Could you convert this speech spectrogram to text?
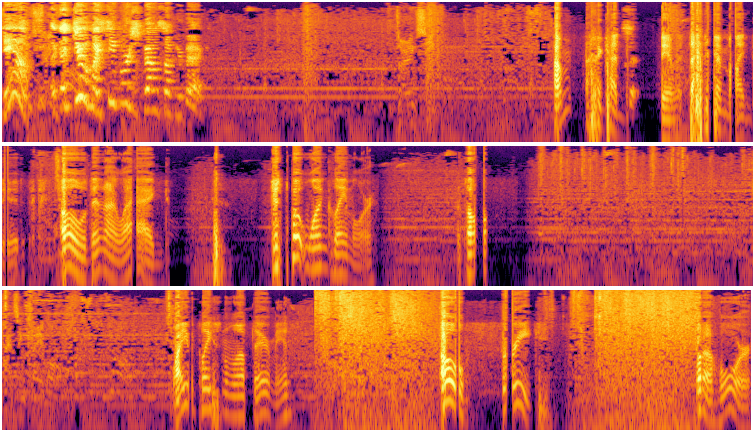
Damn! Like, I do! My C4 just bounced off your back. I'm. God damn it! That didn't mine did. Oh, then I lagged. Just put one claymore. That's all. Why are you placing them up there, man? Oh, freak! What a whore!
